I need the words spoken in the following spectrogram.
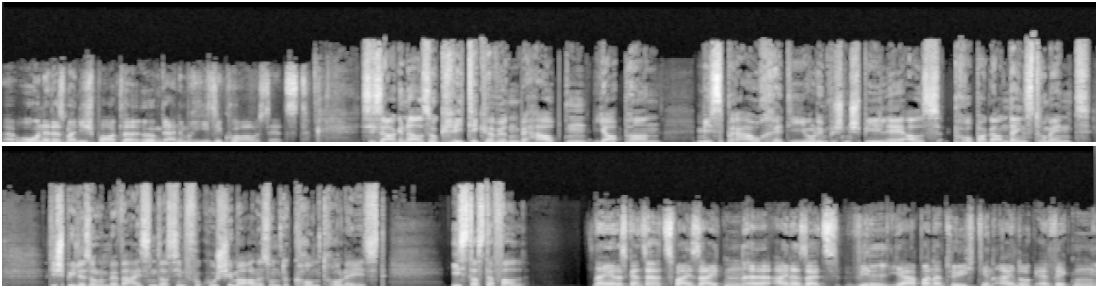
äh, ohne dass man die Sportler irgendeinem Risiko aussetzt. Sie sagen also, Kritiker würden behaupten, Japan missbrauche die Olympischen Spiele als Propagandainstrument. Die Spiele sollen beweisen, dass in Fukushima alles unter Kontrolle ist. Ist das der Fall? Naja, das Ganze hat zwei Seiten. Äh, einerseits will Japan natürlich den Eindruck erwecken,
